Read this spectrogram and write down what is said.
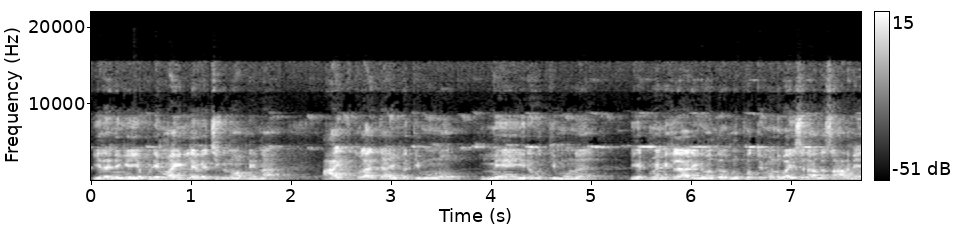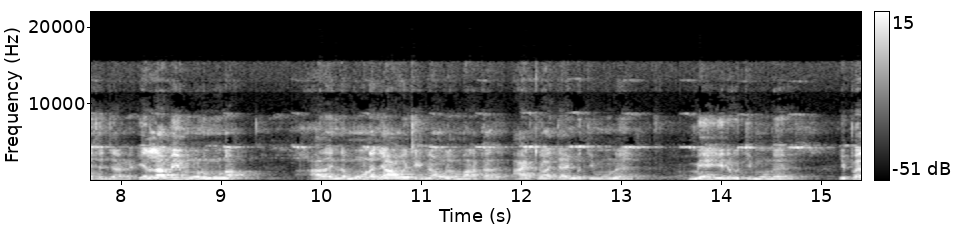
இதை நீங்கள் எப்படி மைண்டில் வச்சுக்கணும் அப்படின்னா ஆயிரத்தி தொள்ளாயிரத்தி ஐம்பத்தி மூணு மே இருபத்தி மூணு எட்மின் ஹிலாரிக்கு வந்து முப்பத்தி மூணு வயசில் அந்த சாதனையை செஞ்சாங்க. எல்லாமே மூணு மூணாக அதை இந்த மூணை ஞாபகம் வச்சுக்கிட்டீங்கன்னா உங்களுக்கு மறக்காது. ஆயிரத்தி தொள்ளாயிரத்தி ஐம்பத்தி மூணு மே இருபத்தி மூணு. இப்போ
